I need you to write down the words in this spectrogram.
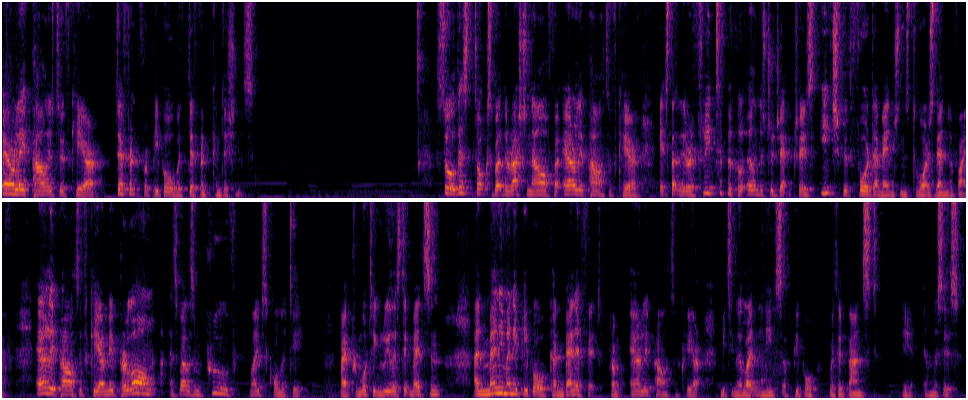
Early palliative care, different for people with different conditions. So this talks about the rationale for early palliative care. It's that there are three typical illness trajectories, each with four dimensions towards the end of life. Early palliative care may prolong as well as improve life's quality by promoting realistic medicine, and many, many people can benefit from early palliative care, meeting the likely needs of people with advanced uh, illnesses.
